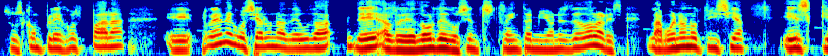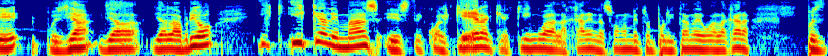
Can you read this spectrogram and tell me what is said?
sus complejos para eh, renegociar una deuda de alrededor de 230 millones de dólares. La buena noticia es que pues ya, ya, ya la abrió y, que además este, cualquiera que aquí en Guadalajara, en la zona metropolitana de Guadalajara, pues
